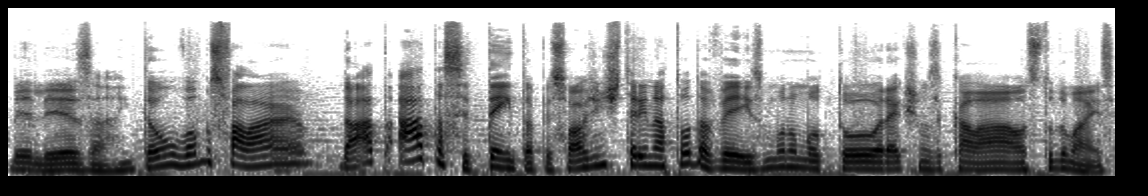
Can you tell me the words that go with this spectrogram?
Beleza, então vamos falar da ATA 70, pessoal. A gente treina toda vez, monomotor, actions e callouts tudo mais.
